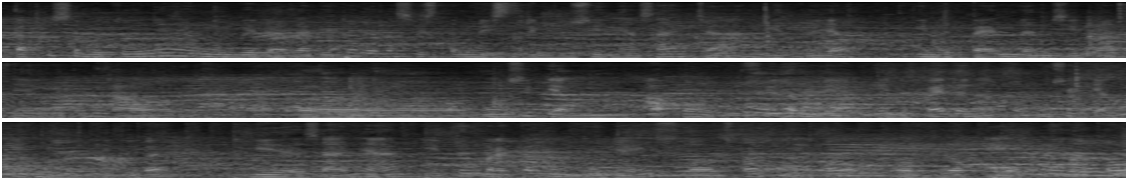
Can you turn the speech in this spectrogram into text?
Tetapi sebetulnya yang membedakan itu adalah sistem distribusinya saja gitu ya, independen sifatnya gitu. Kalau eh, musik yang atau film yang independen atau musik yang indie gitu kan biasanya itu mereka mempunyai slot-slot atau blok-bloknya atau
